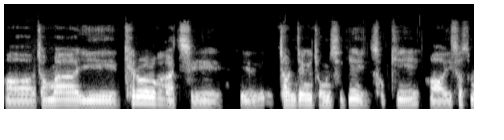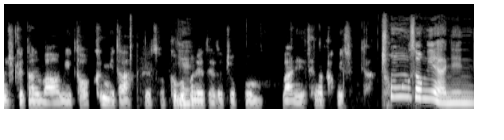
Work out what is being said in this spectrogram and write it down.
어, 정말 이 캐롤과 같이 이 전쟁의 종식이 속히 어, 있었으면 좋겠다는 마음이 더 큽니다. 그래서 그 예. 부분에 대해서 조금 많이 생각하고 있습니다. 총성이 아닌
